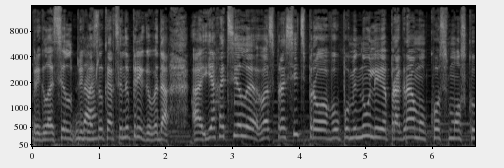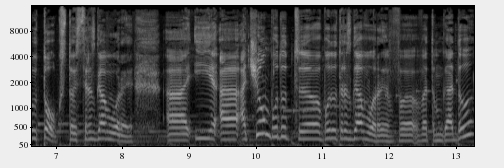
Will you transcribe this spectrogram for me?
пригласил, пригласил да. картины Пригова, да. А я хотела вас спросить про... Вы упомянули программу «Космосскую Токс», то есть разговоры. А, и а, о чем будут, э, будут разговоры в, в этом году?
